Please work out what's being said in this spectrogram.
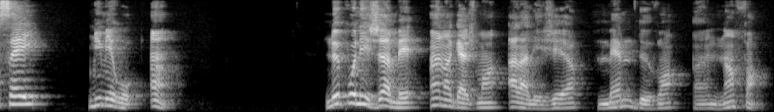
Conseil numéro 1. Ne prenez jamais un engagement à la légère, même devant un enfant.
